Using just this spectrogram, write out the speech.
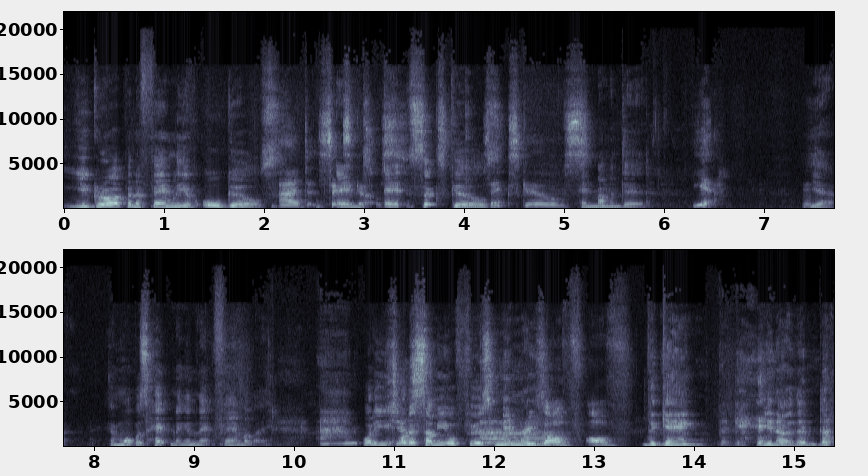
you grew up in a family of all girls I did six and girls. uh, six girls six girls. and mum and dad. Yeah. Yeah. And what was happening in that family? Um, What are you? what are some of your first memories uh, of of the gang? the gang. You know, the the,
